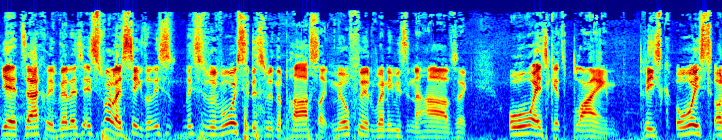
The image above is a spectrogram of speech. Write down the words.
Yeah, exactly. But it's, it's one of those things. Like this, is, this is we've always said this in the past. Like Milford, when he was in the halves, like always gets blamed, but he's always oh,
